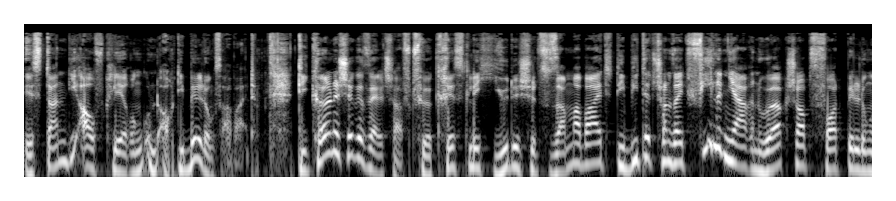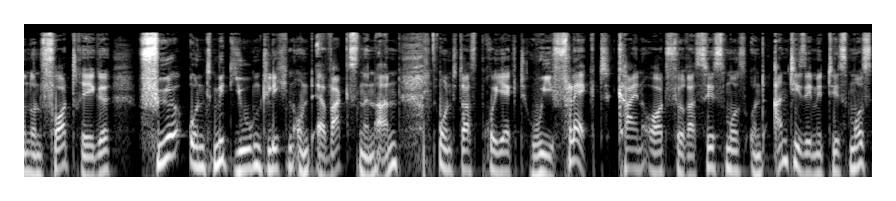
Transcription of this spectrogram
ist dann die Aufklärung und auch die Bildungsarbeit. Die Kölnische Gesellschaft für christlich-jüdische Zusammenarbeit, die bietet schon seit vielen Jahren Workshops, Fortbildungen und Vorträge für und mit Jugendlichen und Erwachsenen an. Und das Projekt WeFlect, kein Ort für Rassismus und Antisemitismus,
